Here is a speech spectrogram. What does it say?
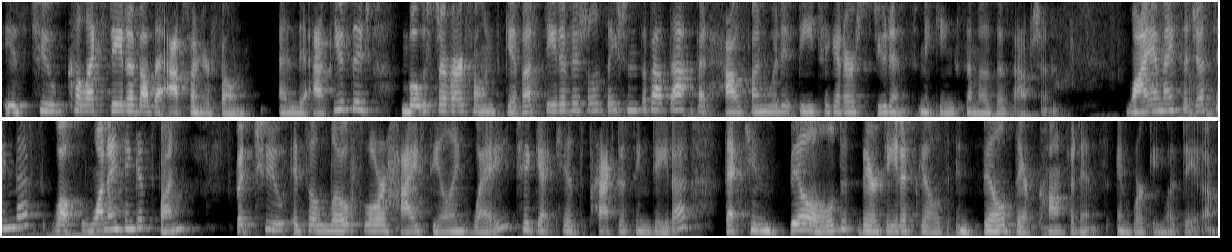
is to collect data about the apps on your phone and the app usage. Most of our phones give us data visualizations about that, but how fun would it be to get our students making some of those options? Why am I suggesting this? Well, one, I think it's fun. But two, it's a low floor, high ceiling way to get kids practicing data that can build their data skills and build their confidence in working with data.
